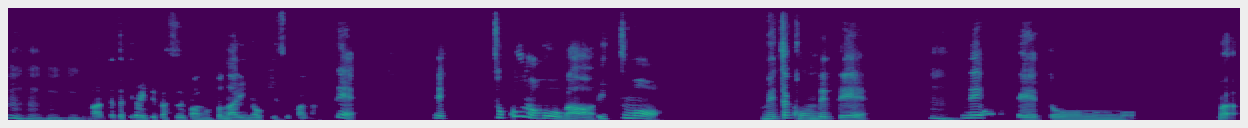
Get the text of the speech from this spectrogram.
うん、うん、うん。私が行ってたスーパーの隣に大きいスーパーがあって、で、そこの方がいつもめっちゃ混んでて、うん、で、えっと、まあ、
